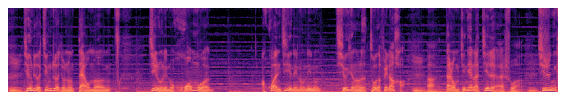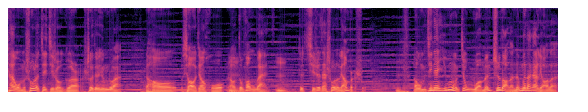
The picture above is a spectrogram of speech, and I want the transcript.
嗯。听这个《惊蛰》就能带我们进入那种荒漠幻迹那种那种情形的，做的非常好。嗯。啊。但是我们今天呢，接着来说，嗯。其实你看，我们说了这几首歌，《射雕英雄传》，然后《笑傲江湖》，然后《嗯。东方不败》，嗯。这其实才说了两本书。嗯。啊，我们今天一共就我们知道的，能跟大家聊的，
